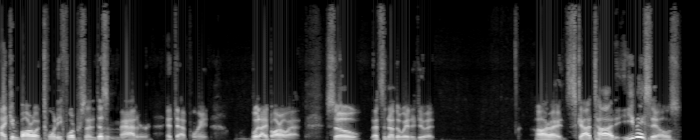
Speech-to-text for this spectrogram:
I can borrow at 24 percent. It doesn't matter at that point what I borrow at. So that's another way to do it. All right, Scott Todd, eBay sales.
